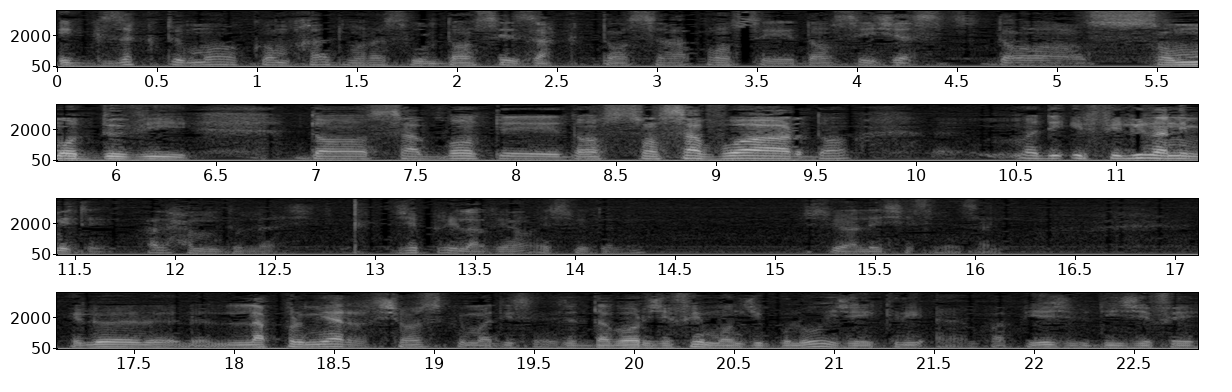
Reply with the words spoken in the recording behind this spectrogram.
exactement comme Khadim Rasoul dans ses actes, dans sa pensée, dans ses gestes, dans son mode de vie, dans sa bonté, dans son savoir. Dans... m'a dit, il fait l'unanimité. Alhamdulillah. J'ai pris l'avion et suis venu. Je suis allé chez Sinsali. Et la première chose que m'a dit, d'abord j'ai fait mon djiboulot et j'ai écrit un papier, je lui dis j'ai fait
